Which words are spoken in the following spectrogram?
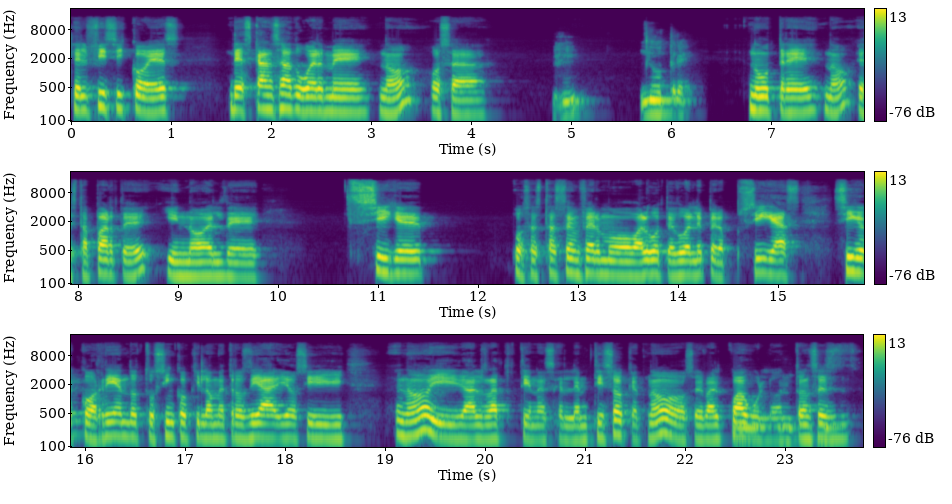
del físico es descansa, duerme, ¿no? O sea... Nutre. Nutre, ¿no? Esta parte y no el de sigue, o sea, estás enfermo o algo te duele, pero sigas sigue corriendo tus 5 kilómetros diarios y, ¿no? Y al rato tienes el empty socket, ¿no? O se va el coágulo. Entonces,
